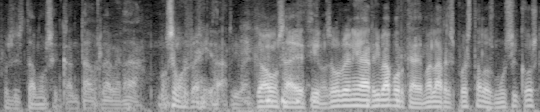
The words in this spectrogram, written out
pues estamos encantados, la verdad. Nos hemos venido arriba. ¿Qué vamos a decir? Nos hemos venido arriba porque además la respuesta a los músicos,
